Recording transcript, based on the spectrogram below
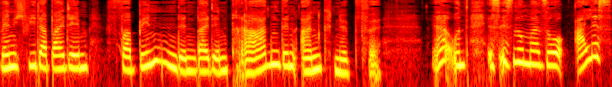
wenn ich wieder bei dem Verbindenden, bei dem Tragenden anknüpfe. Ja, und es ist nun mal so, alles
